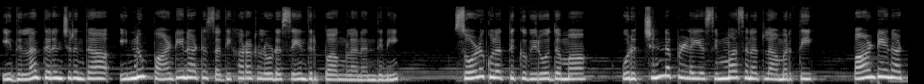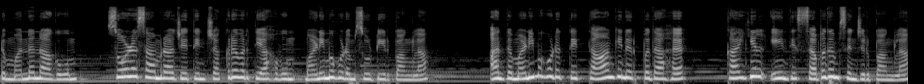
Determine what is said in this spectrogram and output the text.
இதெல்லாம் தெரிஞ்சிருந்தா இன்னும் பாண்டிய நாட்டு சதிகாரர்களோட சேர்ந்திருப்பாங்களா நந்தினி? சோழகுலத்துக்கு விரோதமா ஒரு சின்ன பிள்ளைய சிம்மாசனத்துல அமர்த்தி பாண்டிய நாட்டு மன்னனாகவும் சோழ சாம்ராஜ்யத்தின் சக்கரவர்த்தியாகவும் மணிமகுடம் சூட்டியிருப்பாங்களா? அந்த மணிமகுடத்தை தாங்கி நிற்பதாக கையில் ஏந்தி சபதம் செஞ்சிருப்பாங்களா?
